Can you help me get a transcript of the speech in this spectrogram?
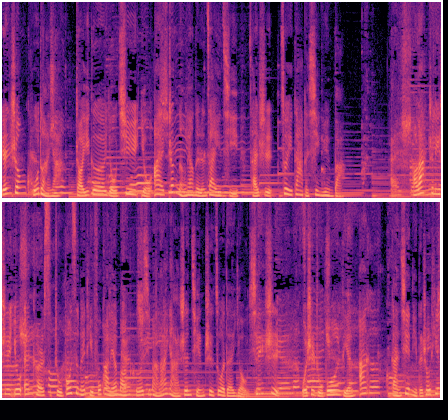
人生苦短呀，找一个有趣、有爱、正能量的人在一起，才是最大的幸运吧。好啦，这里是 U Anchors 主播自媒体孵化联盟和喜马拉雅深情制作的有心事，我是主播连安，感谢你的收听，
